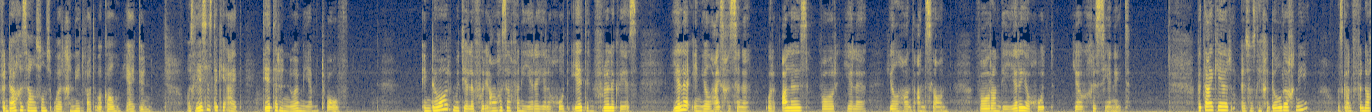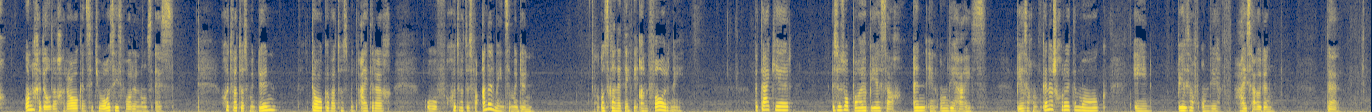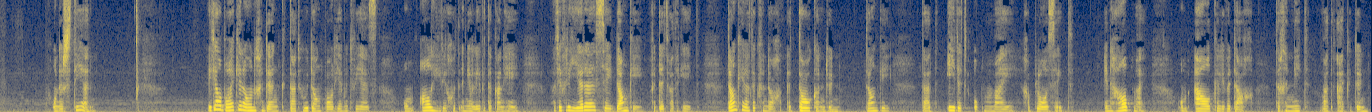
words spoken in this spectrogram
Vandag gesels ons oor geniet wat ook al jy doen. Ons lees 'n stukkie uit Deuteronomium 12. En daar moet julle voor die aangesig van die Here julle God eet en vrolik wees, julle en jul huisgesinne oor alles waar julle jul hand aanslaan, waaraan die Here jou God jou geseën het. Partykeer is ons nie geduldig nie. Ons kan vandag ongeduldig raak in situasies waarin ons is. Goed wat ons moet doen, take wat ons moet uitrig of goed wat ons vir ander mense moet doen. Ons kan dit net nie aanvaar nie. Partykeer is ons op baie besig in en om die huis. Besig om kinders groot te maak en besig om die huishouding te ondersteun. Het jy al baie keer daaraan gedink dat hoe dankbaar jy moet wees om al hierdie goed in jou lewe te kan hê? As jy vir die Here sê dankie vir dit wat ek het. Dankie dat ek vandag 'n taak kan doen. Dankie dat U dit op my geplaas het. En help my om elke liewe dag te geniet wat ek doen.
